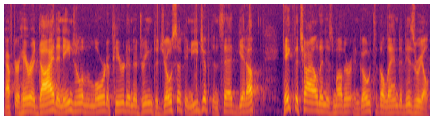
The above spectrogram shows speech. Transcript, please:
After Herod died, an angel of the Lord appeared in a dream to Joseph in Egypt and said, Get up, take the child and his mother, and go to the land of Israel,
